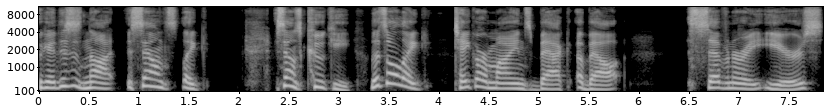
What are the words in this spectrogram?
Okay, this is not. It sounds like it sounds kooky. Let's all like take our minds back about seven or eight years,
